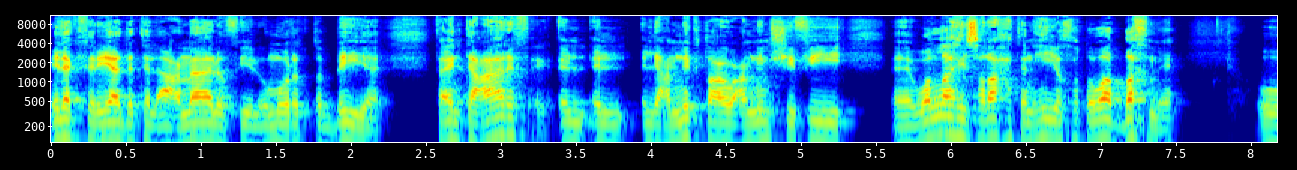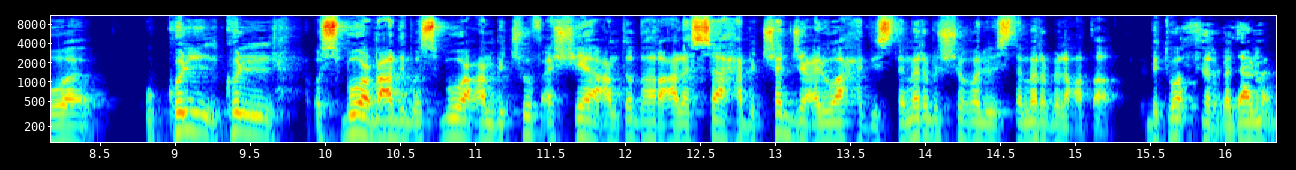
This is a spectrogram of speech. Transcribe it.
لك في ريادة الأعمال وفي الأمور الطبية. فأنت عارف اللي عم نقطعه وعم نمشي فيه آه، والله صراحة هي خطوات ضخمة. وكل كل أسبوع بعد بأسبوع عم بتشوف أشياء عم تظهر على الساحة بتشجع الواحد يستمر بالشغل ويستمر بالعطاء. بتوفر بدل ما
